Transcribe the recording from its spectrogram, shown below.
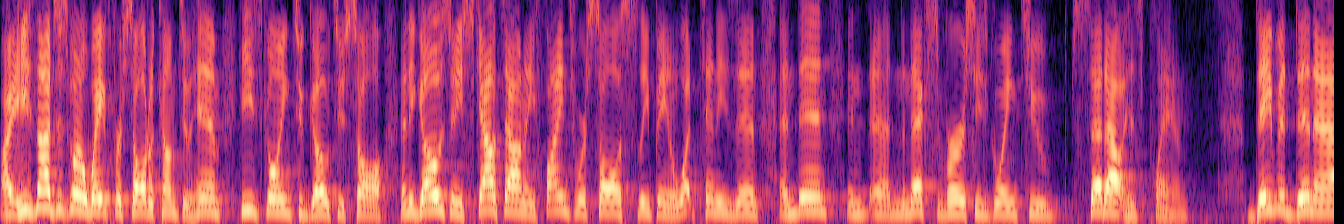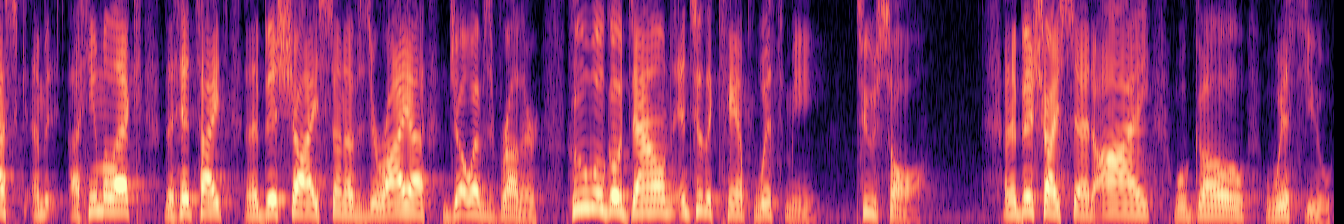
All right, he's not just going to wait for Saul to come to him, he's going to go to Saul. And he goes and he scouts out and he finds where Saul is sleeping and what tent he's in. And then in, uh, in the next verse, he's going to set out his plan. David then asked Ahimelech the Hittite and Abishai, son of Zeruiah, Joab's brother, Who will go down into the camp with me to Saul? And Abishai said, I will go with you.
